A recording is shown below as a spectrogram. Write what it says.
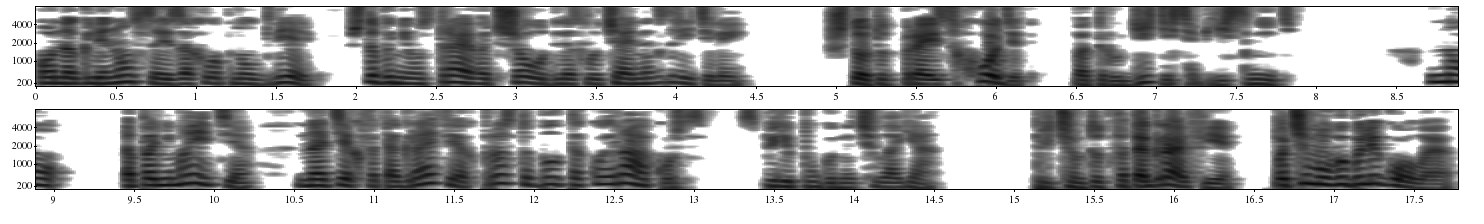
Он оглянулся и захлопнул дверь, чтобы не устраивать шоу для случайных зрителей. Что тут происходит? Потрудитесь объяснить. Ну, понимаете, на тех фотографиях просто был такой ракурс, с перепугу начала я. При чем тут фотографии? Почему вы были голая?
